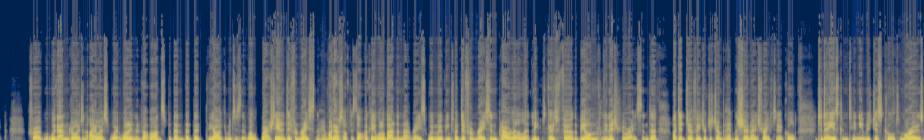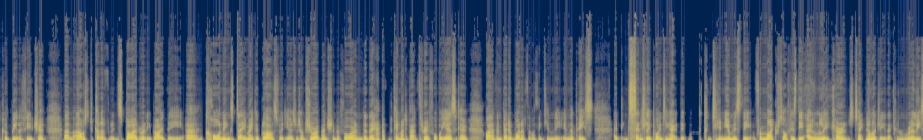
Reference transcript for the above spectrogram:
for with Android and iOS well in advance. But then the, the, the, argument is that, well, we're actually in a different race now. Microsoft yeah. has thought, okay, we'll abandon that race. We're moving to a different race in parallel that leaps goes further beyond the initial race. And uh, I did do a feature, I'll just jump ahead in the show notes, Rafe, to it called Today's Continuum is Just Cool, Tomorrow's Could Be the Future. Um, I was kind of inspired really by the uh, Corning's Day Made of Glass videos, which I'm sure I've mentioned before, and they have, came out about three or four years ago. I have embedded one of them, I think, in the in the piece essentially pointing out that the Continuum is the from Microsoft is the only current technology that can really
